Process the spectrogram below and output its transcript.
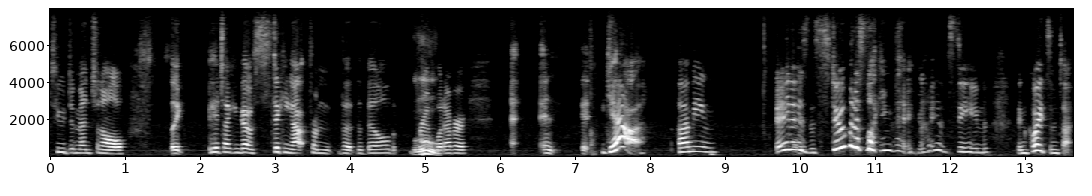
two dimensional like hitchhiking ghosts sticking up from the the bill, the brim, Ooh. whatever. And it, yeah, I mean, it is the stupidest looking thing I have seen in quite some time.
